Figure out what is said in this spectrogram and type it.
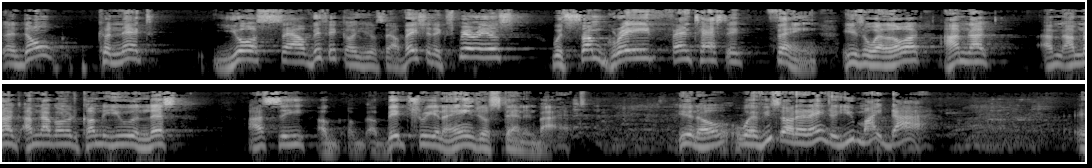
And don't connect your salvific or your salvation experience with some great, fantastic thing. You say, well, Lord, I'm not, I'm, I'm not, I'm not going to come to you unless I see a, a, big tree and an angel standing by it. You know, well, if you saw that angel, you might die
